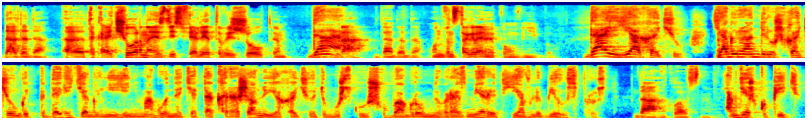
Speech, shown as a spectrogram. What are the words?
Да, да, да. А, такая черная, здесь фиолетовый с желтым. Да. Да, да, да, да. Он в Инстаграме, по-моему, в ней был. Да, и я хочу. Я говорю, Андрюш, хочу. Он говорит, подарить. Я говорю, не, я не могу, она тебе так хороша, но я хочу эту мужскую шубу огромного размера. Это я влюбилась просто. Да, классная. Очень. А где же купить?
